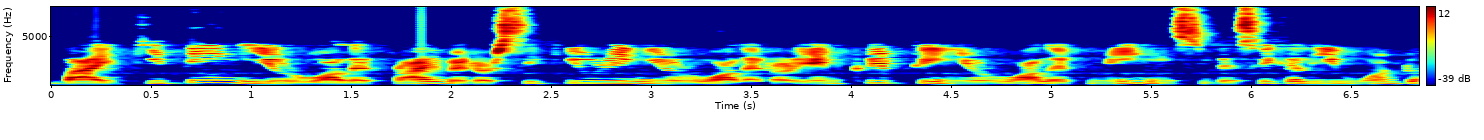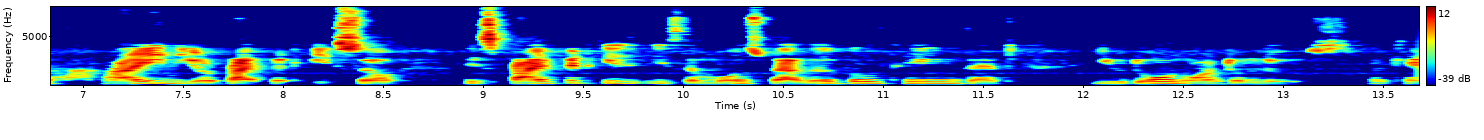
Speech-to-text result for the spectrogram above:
By keeping your wallet private or securing your wallet or encrypting your wallet means basically you want to hide your private key. So this private key is the most valuable thing that you don't want to lose, okay.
